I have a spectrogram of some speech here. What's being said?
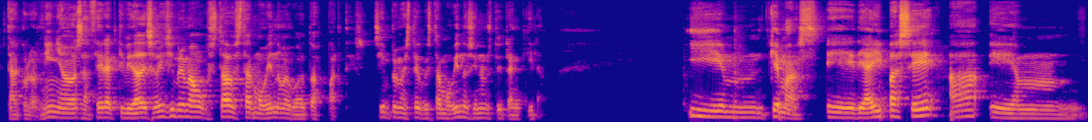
estar con los niños, hacer actividades. A mí siempre me ha gustado estar moviéndome por todas partes. Siempre me tengo que estar moviendo, si no, no estoy tranquila. ¿Y mm, qué más? Eh, de ahí pasé a, em,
